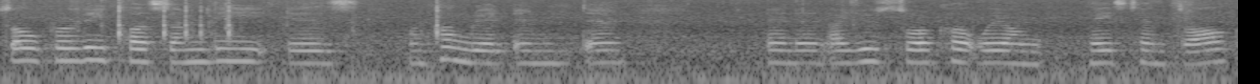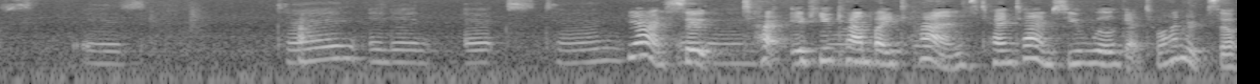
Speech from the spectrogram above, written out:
So 30 plus 70 is 100, and then and then I use shortcut way on base 10 dogs is 10, and then x 10. Yeah, so and then te- if you count by 1. tens, 10 times, you will get to 100. So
